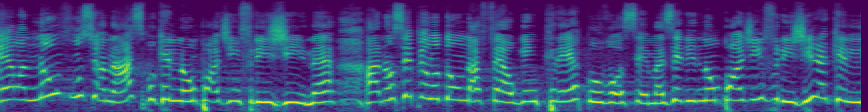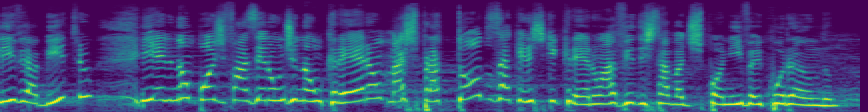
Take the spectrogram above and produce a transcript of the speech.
ela não funcionasse, porque ele não pode infringir, né? A não ser pelo dom da fé, alguém crer por você, mas ele não pode infringir aquele livre-arbítrio, e ele não pode fazer onde não creram, mas para todos aqueles que creram, a vida estava disponível e curando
